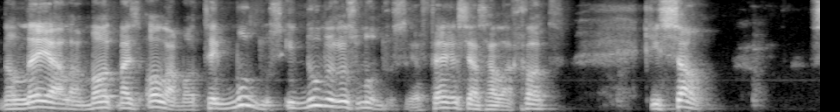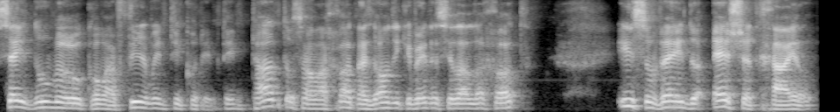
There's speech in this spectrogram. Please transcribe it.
não leia Alamot, mas Olamot, tem mundos, inúmeros mundos, refere-se às halachot, que são sem número, como afirma em Tikkunim. Tem tantos halachot, mas de onde que vem esse halachot? Isso vem do Eshet Chayil,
